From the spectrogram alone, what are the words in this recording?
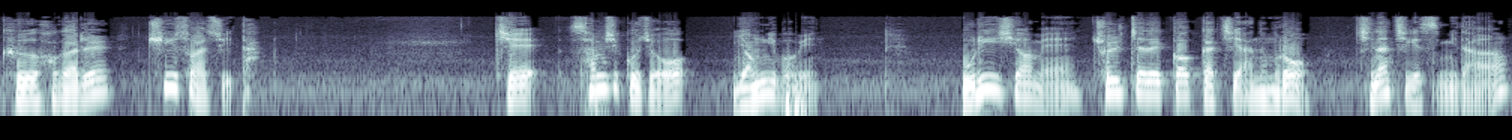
그 허가를 취소할 수 있다. 제39조 영리법인 우리 시험에 출제될 것 같지 않으므로 지나치겠습니다.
